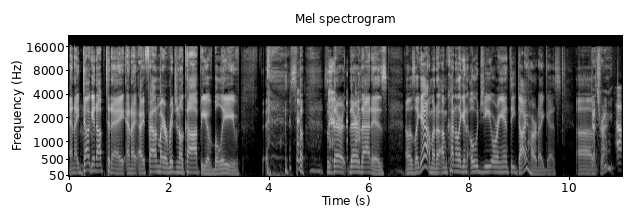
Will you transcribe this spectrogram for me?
and I dug it up today, and I, I found my original copy of Believe. so, so there, there that is. I was like, yeah, I'm, gonna, I'm kind of like an OG Orianthi diehard, I guess. Uh, That's right. Uh,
